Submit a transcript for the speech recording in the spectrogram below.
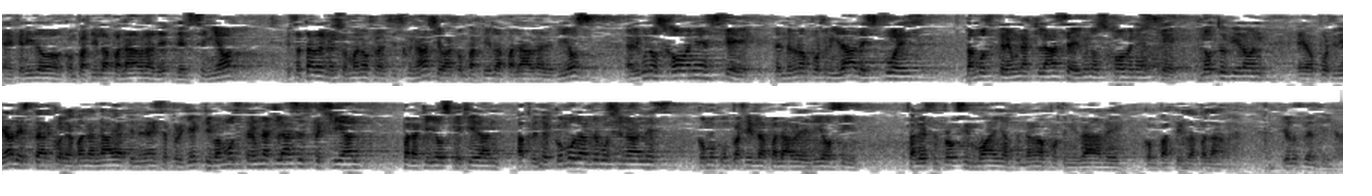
eh, querido compartir la palabra del Señor. Esta tarde nuestro hermano Francisco Ignacio va a compartir la palabra de Dios algunos jóvenes que tendrán oportunidad después, vamos a tener una clase de algunos jóvenes que no tuvieron eh, oportunidad de estar con la hermana Naya, tener ese proyecto, y vamos a tener una clase especial para aquellos que quieran aprender cómo dar devocionales, cómo compartir la palabra de Dios y tal vez el próximo año tendrán la oportunidad de compartir la palabra. Dios los bendiga.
